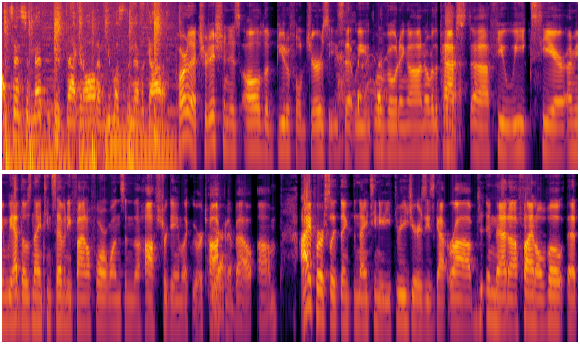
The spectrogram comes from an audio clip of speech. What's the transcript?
I sent some messages back in autumn. You must have never got them. Part of that tradition is all the beautiful jerseys that we were voting on over the past uh, few weeks here. I mean, we had those 1970 Final Four ones in the Hofstra game, like we were talking Yeah. about. Um, I personally think the 1983 jerseys got robbed in that uh, final vote that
